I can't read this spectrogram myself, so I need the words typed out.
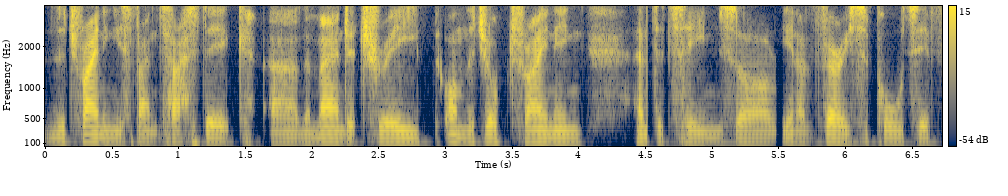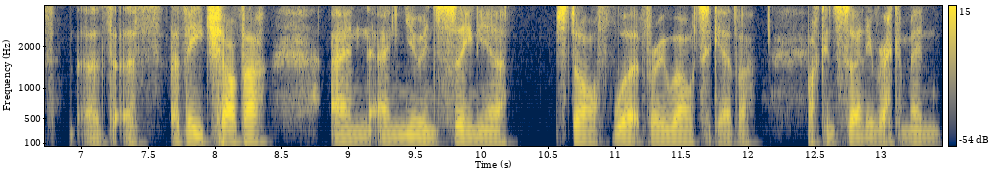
the training is fantastic. Uh, the mandatory on the job training, and the teams are you know very supportive of, of, of each other, and and new and senior staff work very well together. I can certainly recommend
